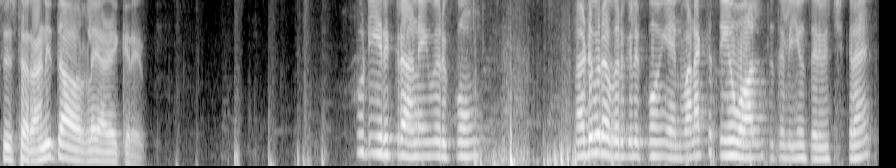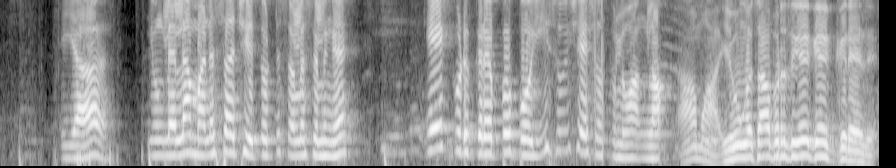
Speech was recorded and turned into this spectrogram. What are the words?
சிஸ்டர் அனிதா அவர்களை அழைக்கிறேன். கூடியிருக்கிற அனைவருக்கும் நடுவர் அவர்களுக்கும் என் வணக்கத்தையும் வாழ்த்துதலையும் தெரிவிச்சுக்கிறேன். ஐயா இவங்களெல்லாம் மனசாட்சியை தொட்டு சொல்ல சொல்லுங்க. கேக் கொடுக்குறப்ப போய் சுவிசேஷம் சொல்லுவாங்களாம். ஆமாம் இவங்க சாப்பிட்றதுக்கே கேக் கிடையாது.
